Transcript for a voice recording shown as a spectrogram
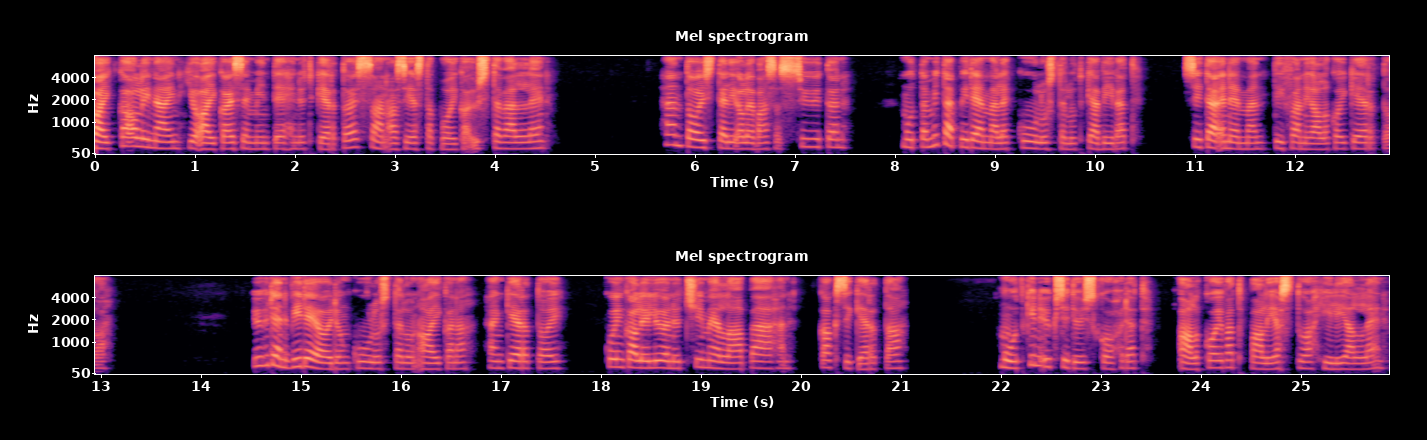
vaikka oli näin jo aikaisemmin tehnyt kertoessaan asiasta poikaystävälleen. Hän toisteli olevansa syytön, mutta mitä pidemmälle kuulustelut kävivät, sitä enemmän Tiffany alkoi kertoa. Yhden videoidun kuulustelun aikana hän kertoi, kuinka oli lyönyt Chimellaa päähän kaksi kertaa. Muutkin yksityiskohdat alkoivat paljastua hiljalleen.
